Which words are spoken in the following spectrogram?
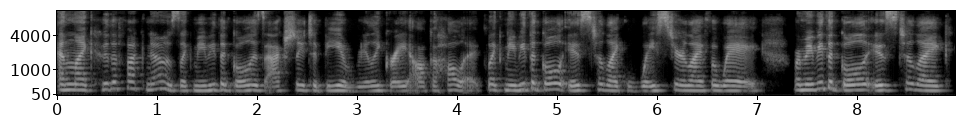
And like, who the fuck knows? Like, maybe the goal is actually to be a really great alcoholic. Like, maybe the goal is to like waste your life away, or maybe the goal is to like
